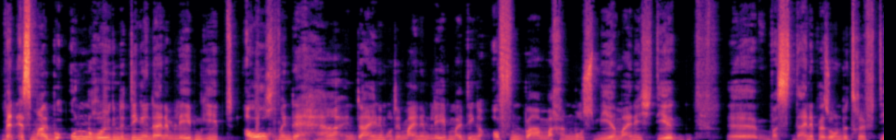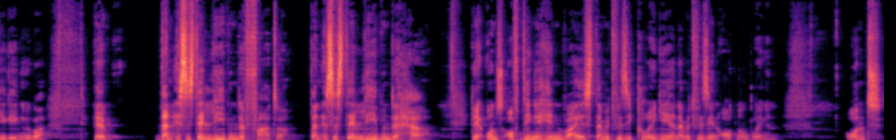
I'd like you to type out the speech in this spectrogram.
wenn es mal beunruhigende Dinge in deinem Leben gibt, auch wenn der Herr in deinem und in meinem Leben mal Dinge offenbar machen muss, mir meine ich, dir, äh, was deine Person betrifft, dir gegenüber, äh, dann ist es der liebende Vater, dann ist es der liebende Herr, der uns auf Dinge hinweist, damit wir sie korrigieren, damit wir sie in Ordnung bringen. Und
